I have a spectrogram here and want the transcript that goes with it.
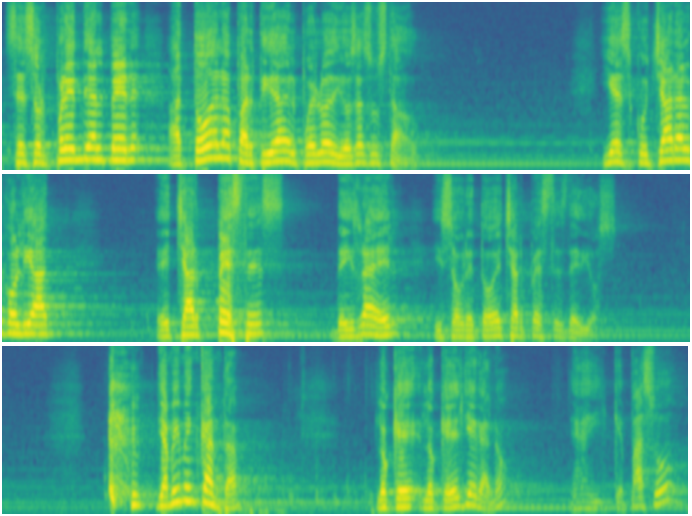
se sorprende al ver a toda la partida del pueblo de Dios asustado y escuchar al Goliat echar pestes de Israel y sobre todo echar pestes de Dios. y a mí me encanta lo que, lo que él llega, ¿no? ¿Y qué pasó?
